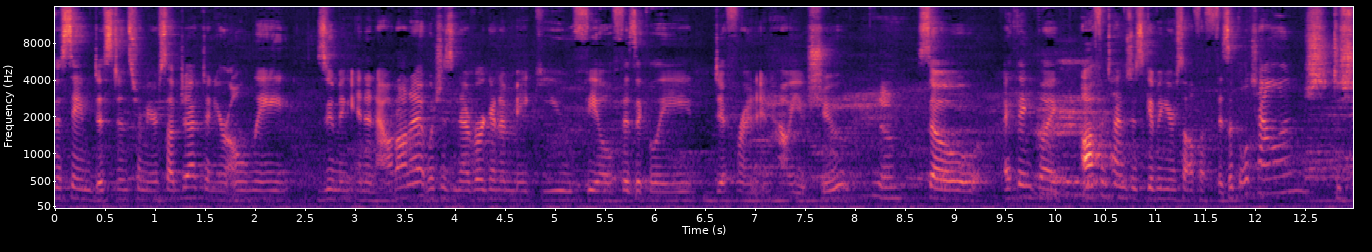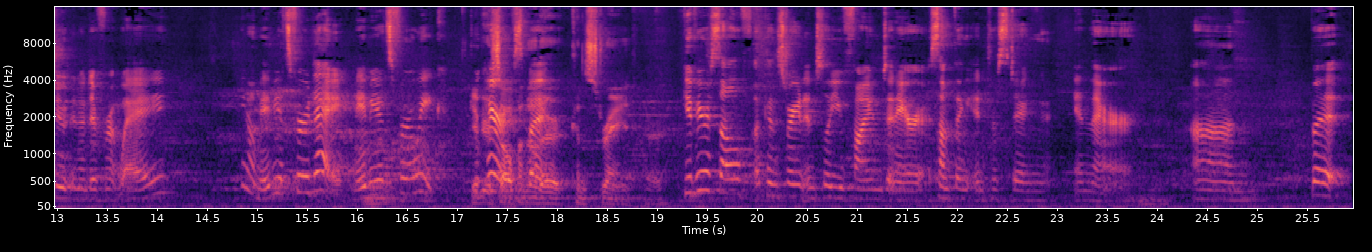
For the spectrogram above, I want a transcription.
the same distance from your subject and you're only zooming in and out on it, which is never going to make you feel physically different in how you shoot. Yeah. So I think like oftentimes just giving yourself a physical challenge to shoot in a different way. You know, maybe it's for a day, maybe it's for a week. Give Who yourself another constraint. Or, give yourself a constraint until you find an area, something interesting in there. Um, but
